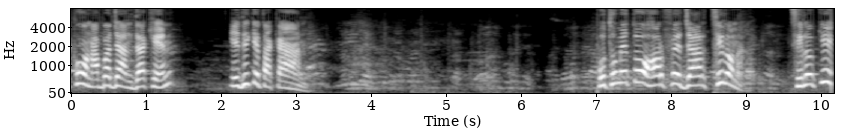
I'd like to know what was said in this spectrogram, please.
এখন আব্বা যান দেখেন, এদিকে তাকান। প্রথমে তো হরফে জার ছিল না। ছিল কি?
